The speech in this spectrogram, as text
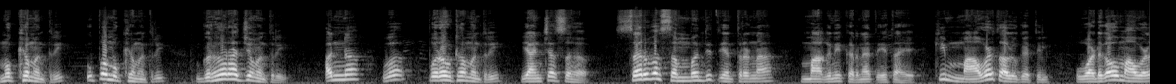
मुख्यमंत्री उपमुख्यमंत्री गृहराज्यमंत्री अन्न व पुरवठा मंत्री यांच्यासह सर्व संबंधित यंत्रणा मागणी करण्यात येत आहे की मावळ तालुक्यातील वडगाव मावळ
